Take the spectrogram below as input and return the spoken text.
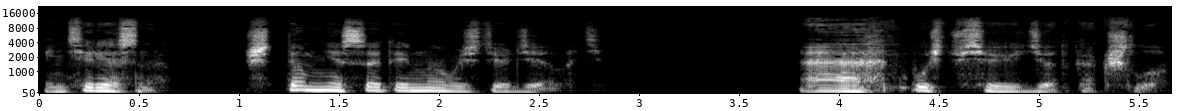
Интересно, что мне с этой новостью делать? А, пусть все идет, как шло.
